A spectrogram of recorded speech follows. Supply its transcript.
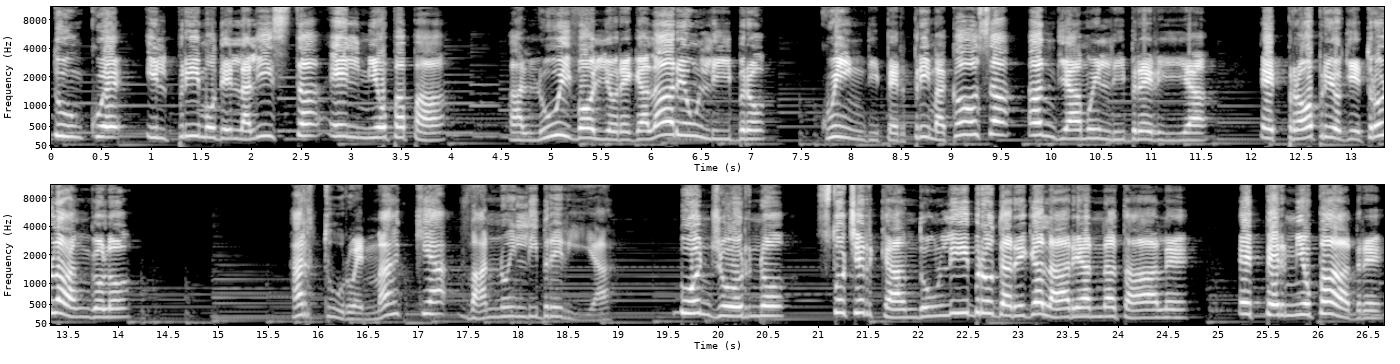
Dunque, il primo della lista è il mio papà a lui voglio regalare un libro. Quindi per prima cosa andiamo in libreria. È proprio dietro l'angolo. Arturo e Macchia vanno in libreria. Buongiorno, sto cercando un libro da regalare a Natale. È per mio padre.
